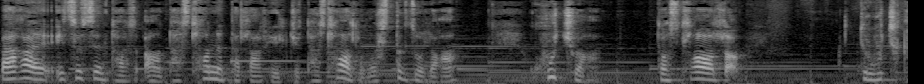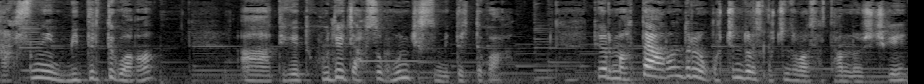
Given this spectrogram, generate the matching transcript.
байгаа Иесусийн тослогооны талаар хэлж. Тослогоо бол урсдаг зүйл байгаа. Хүч байгаа. Тослогоо бол тэр хүч гарсныг мэдэрдэг байгаа. Аа тэгээд хүлээж авсан хүн ч гэсэн мэдэрдэг байгаа. Тэгэхээр Матай 14:34-с 36-аас тань уншчихъя.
